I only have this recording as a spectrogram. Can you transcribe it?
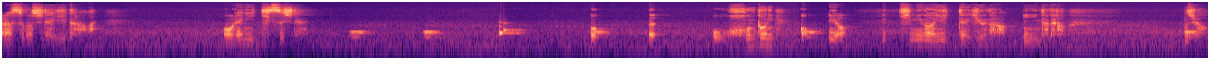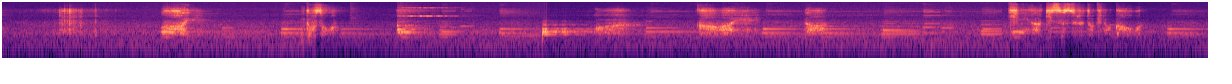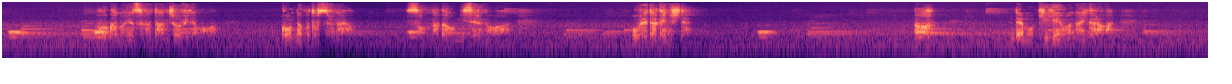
ガラス越しでいいから俺にキスして。おえお本当に？あいや君がいいって言うならいいんだけど。誕生日でもこんなことするなよ。そんな顔見せるのは俺だけにして。あ。でも期限はないから。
